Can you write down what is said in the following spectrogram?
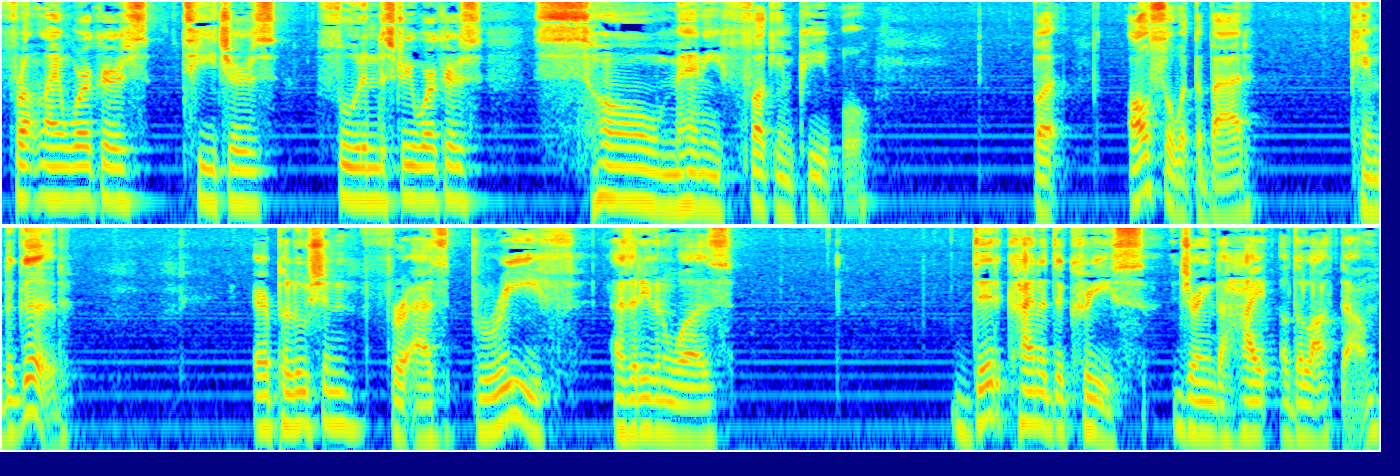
frontline workers, teachers, food industry workers, so many fucking people. But also with the bad came the good. Air pollution, for as brief as it even was, did kind of decrease during the height of the lockdown.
